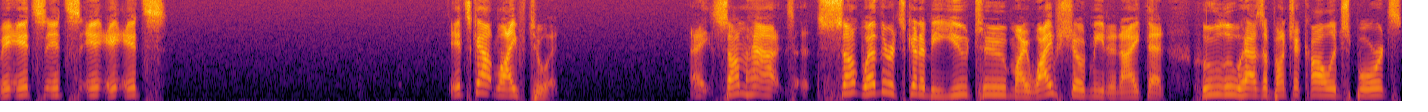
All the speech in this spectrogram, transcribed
It's it's it, it's it's got life to it. Somehow, some whether it's going to be YouTube. My wife showed me tonight that Hulu has a bunch of college sports.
